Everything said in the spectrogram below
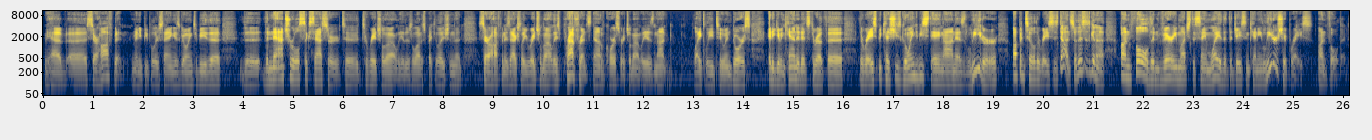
We have uh, Sarah Hoffman. Many people are saying is going to be the the the natural successor to to Rachel Notley. There's a lot of speculation that Sarah Hoffman is actually Rachel Notley's preference. Now, of course, Rachel Notley is not likely to endorse any given candidates throughout the the race because she's going to be staying on as leader up until the race is done. So this is going to unfold in very much the same way that the Jason Kenney leadership race unfolded.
